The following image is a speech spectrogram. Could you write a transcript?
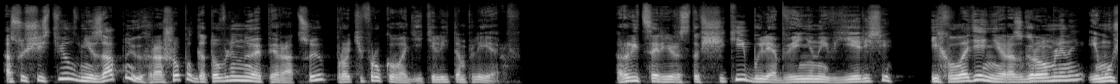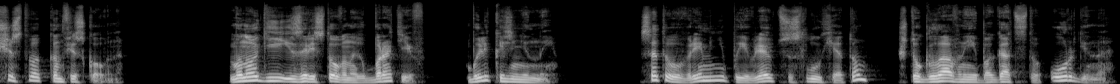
осуществил внезапную и хорошо подготовленную операцию против руководителей тамплиеров. Рыцари-ростовщики были обвинены в ереси, их владения разгромлены, имущество конфисковано. Многие из арестованных братьев были казнены. С этого времени появляются слухи о том, что главные богатства ордена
